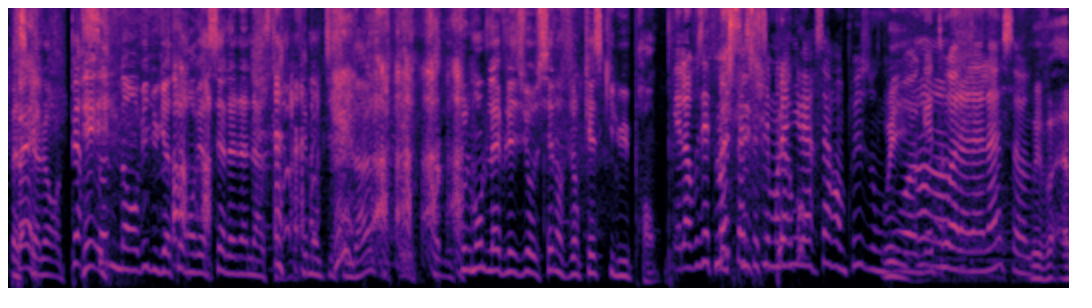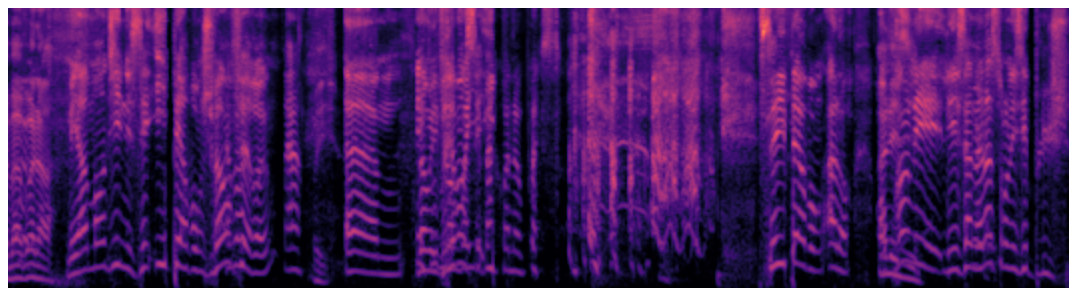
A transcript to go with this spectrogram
Parce Ouais. qu'alors, personne n'a envie du gâteau renversé à l'ananas. J'ai fait mon petit sondage. Tout le monde lève les yeux au ciel en se disant qu'est-ce qui lui prend? Et alors vous êtes moche parce c'est que c'est mon anniversaire en plus, donc Oui. pour, euh, gâteau à l'ananas. euh, Oui, ah bah voilà. Mais Amandine, c'est hyper bon. Je vais en Ah bon faire un. Ah. Oui. Euh, non, vous mais vraiment, c'est hyper bon. Alors, on Allez-y. prend les, les ananas, on les épluche.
